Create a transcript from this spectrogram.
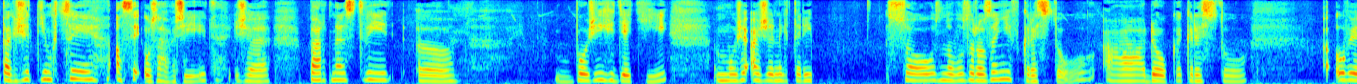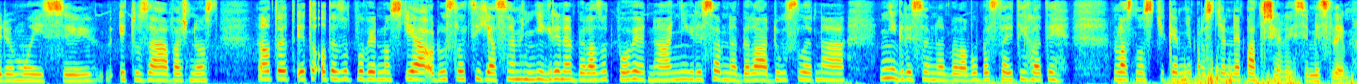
takže tím chci asi uzavřít, že partnerství uh, božích dětí, muže a ženy, který jsou znovu zrození v Kristu a jdou ke Kristu, a uvědomují si i tu závažnost. No to je, je to o té zodpovědnosti a o důsledcích. Já jsem nikdy nebyla zodpovědná, nikdy jsem nebyla důsledná, nikdy jsem nebyla. Vůbec tady tyhle ty vlastnosti ke mně prostě nepatřily, si myslím.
